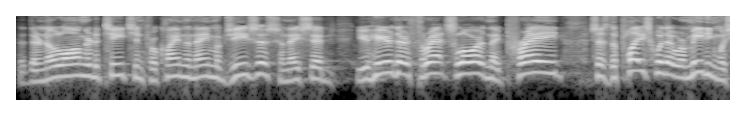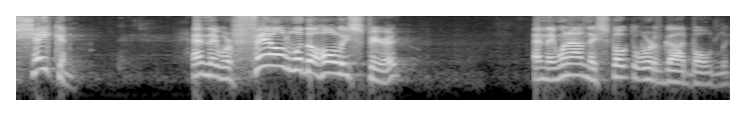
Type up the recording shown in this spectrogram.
that they're no longer to teach and proclaim the name of Jesus. And they said, You hear their threats, Lord? And they prayed. It says the place where they were meeting was shaken. And they were filled with the Holy Spirit. And they went out and they spoke the word of God boldly.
